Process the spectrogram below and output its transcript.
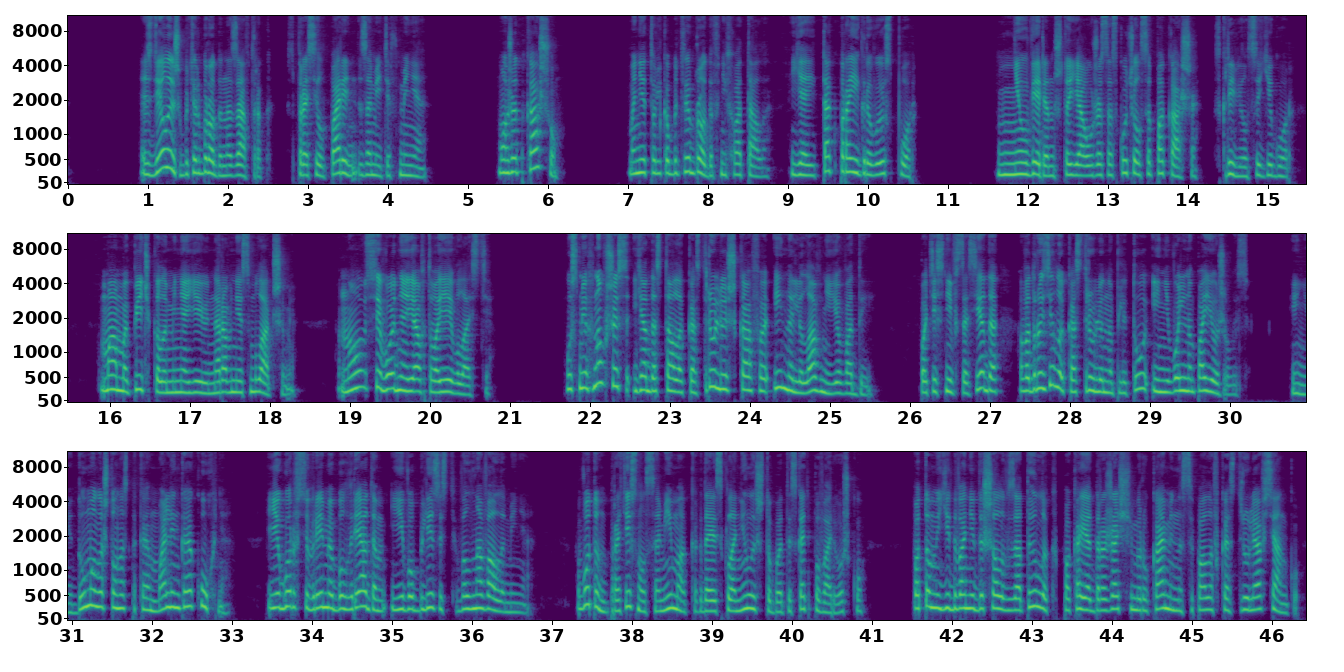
«Сделаешь бутерброды на завтрак?» – спросил парень, заметив меня. «Может, кашу?» Мне только бутербродов не хватало. Я и так проигрываю спор. «Не уверен, что я уже соскучился по каше», — скривился Егор. «Мама пичкала меня ею наравне с младшими. Но сегодня я в твоей власти». Усмехнувшись, я достала кастрюлю из шкафа и налила в нее воды. Потеснив соседа, водрузила кастрюлю на плиту и невольно поежилась. И не думала, что у нас такая маленькая кухня. Егор все время был рядом, и его близость волновала меня. Вот он протиснулся мимо, когда я склонилась, чтобы отыскать поварешку. Потом едва не дышал в затылок, пока я дрожащими руками насыпала в кастрюлю овсянку.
